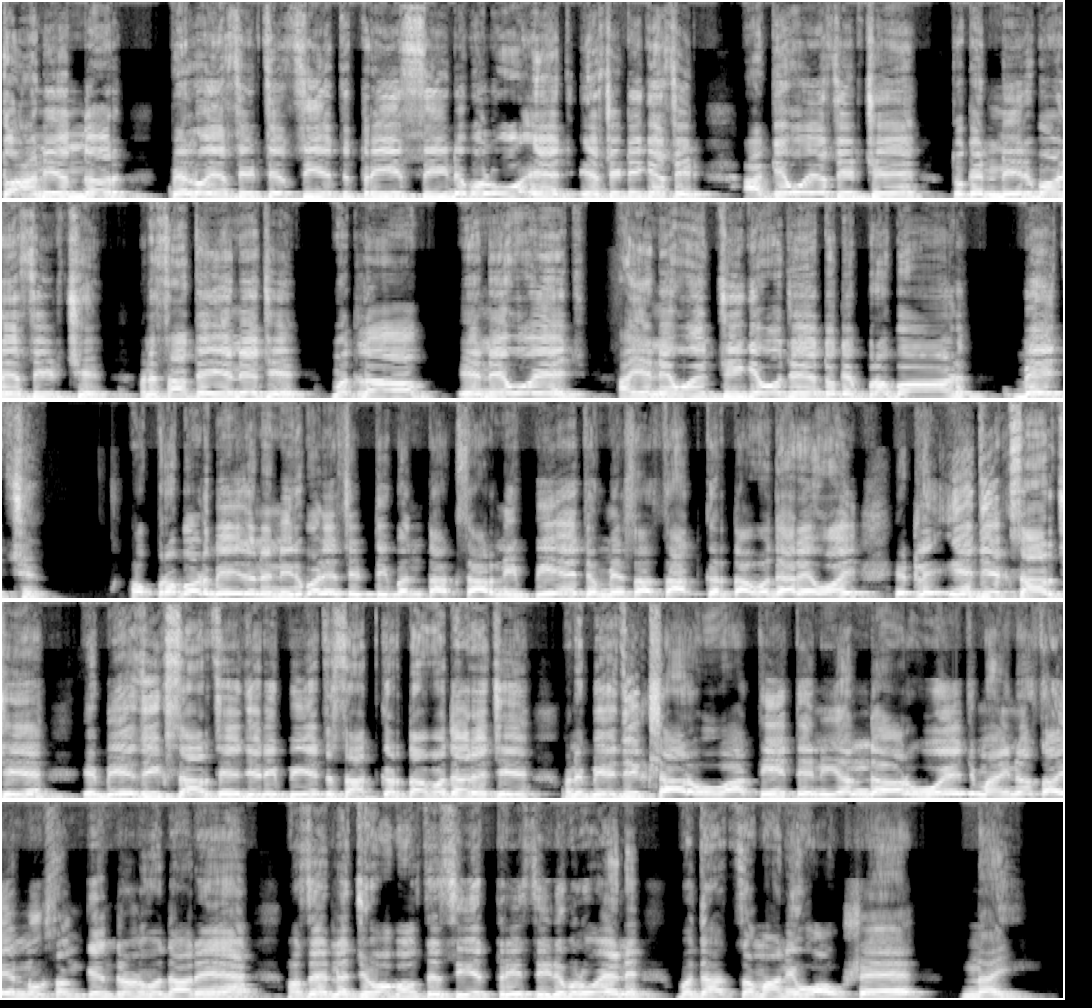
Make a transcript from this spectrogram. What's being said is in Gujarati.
તો આની અંદર પહેલો એસિડ છે CH three C double O H acetic acid આ કેવો એસિડ છે? તો કે નિર્બળ એસિડ છે. અને સાથે એને છે. મતલબ NaOH આ NaOH થી કેવો છે? તો કે પ્રબળ બેઝ છે. પ્રબળ બેઝ અને નિર્બળ એસિડથી બનતા ક્ષારની પીએચ હંમેશા સાત કરતાં વધારે હોય, એટલે એ જે ક્ષાર છે, એ બેઝિક ક્ષાર છે, જેની પીએચ સાત કરતાં વધારે છે, અને બેઝિક ક્ષાર હોવાથી તેની અંદર ઓએચ માઇનસ આયનનું સંકેન્દ્રણ વધારે હશે, એટલે જવાબ આવશે સીએચ CH3 COO ને બધા જ સમાન એવું આવશે નહીં.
